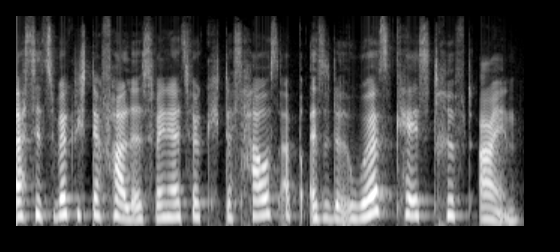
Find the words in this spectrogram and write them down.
das jetzt wirklich der Fall ist, wenn jetzt wirklich das Haus ab, also der Worst Case trifft ein,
